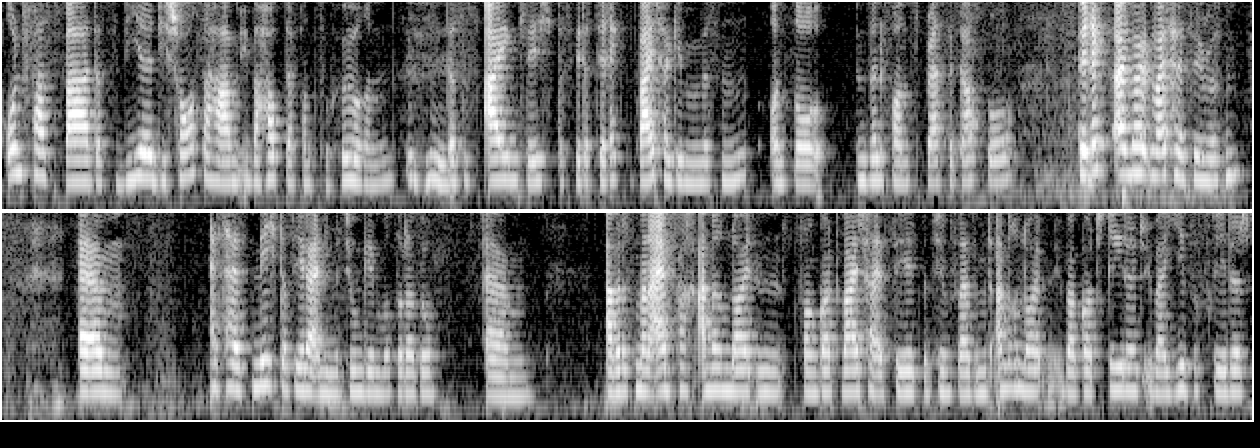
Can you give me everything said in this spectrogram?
unfassbar, dass wir die Chance haben, überhaupt davon zu hören. Mhm. Das ist eigentlich, dass wir das direkt weitergeben müssen und so im Sinne von Spread the Gospel direkt allen Leuten weitererzählen müssen. Ähm, es heißt nicht, dass jeder in die Mission gehen muss oder so. Ähm, aber dass man einfach anderen Leuten von Gott weitererzählt, beziehungsweise mit anderen Leuten über Gott redet, über Jesus redet,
